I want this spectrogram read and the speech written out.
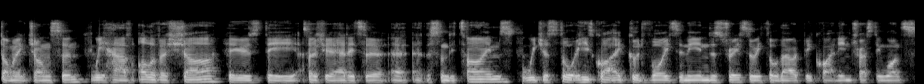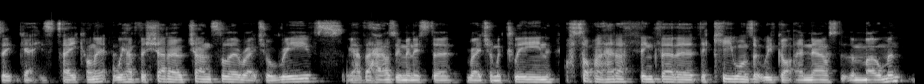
Dominic Johnson. We have Oliver Shah, who's the associate editor at the Sunday Times. We just thought he's quite a good voice in the industry, so we thought that would be quite an interesting one to get his take on it. We have the Shadow Chancellor, Rachel Reeves. We have the Housing Minister, Rachel Maclean. Off the top of my head, I think they're the, the key ones that we've got announced at the moment.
